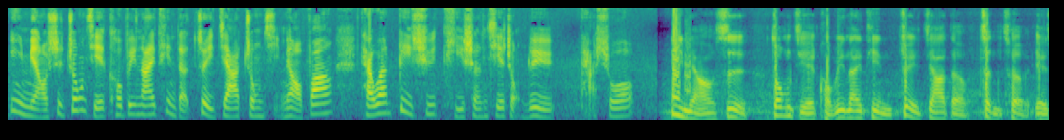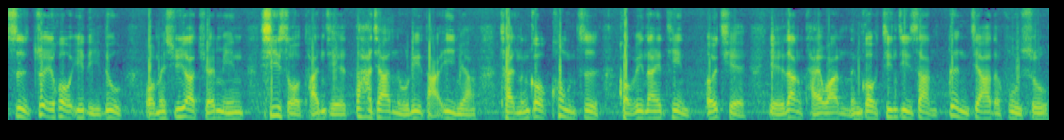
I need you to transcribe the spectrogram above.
疫苗是终结 COVID-19 的最佳终极妙方。台湾必须提升接种率，他说。疫苗是终结 COVID-19 最佳的政策，也是最后一里路。我们需要全民携手团结，大家努力打疫苗，才能够控制 COVID-19，而且也让台湾能够经济上更加的复苏。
